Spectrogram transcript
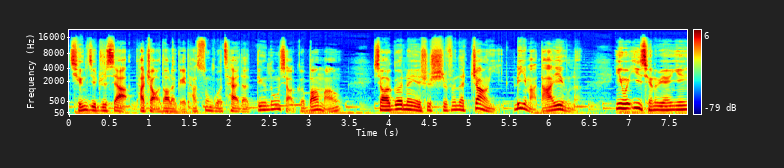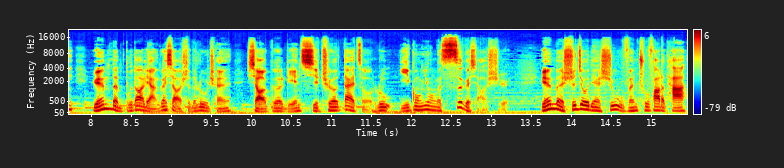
情急之下，他找到了给他送过菜的叮咚小哥帮忙。小哥呢也是十分的仗义，立马答应了。因为疫情的原因，原本不到两个小时的路程，小哥连骑车带走路，一共用了四个小时。原本十九点十五分出发的他，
